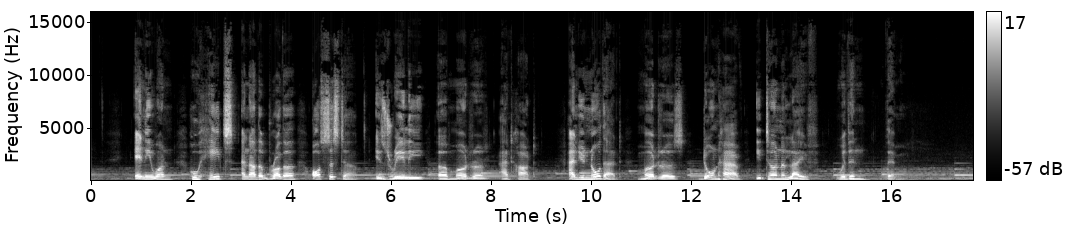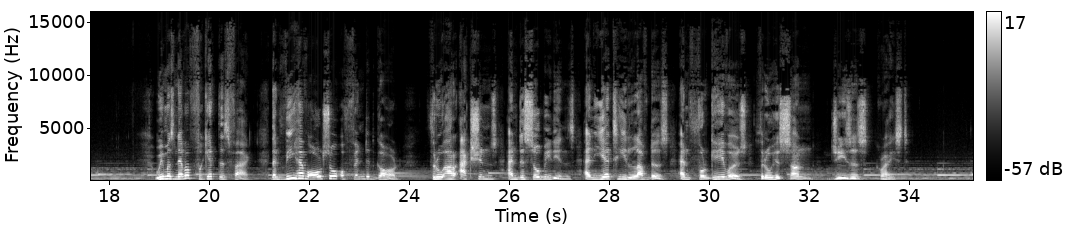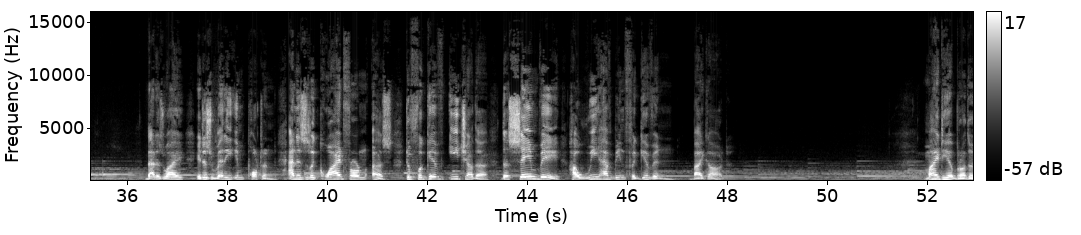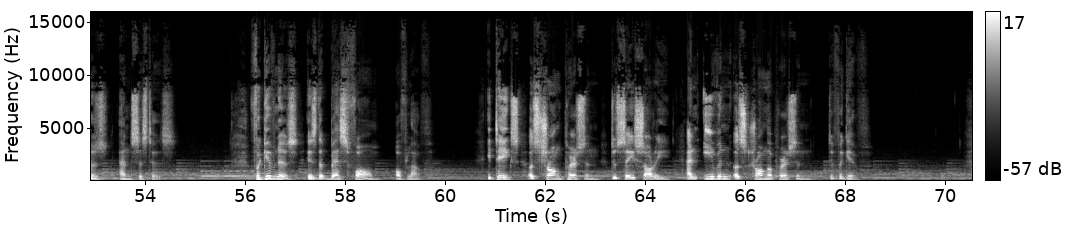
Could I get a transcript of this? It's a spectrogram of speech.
anyone who hates another brother or sister is really a murderer at heart and you know that murderers don't have eternal life within them. We must never forget this fact that we have also offended God through our actions and disobedience, and yet He loved us and forgave us through His Son, Jesus Christ. That is why it is very important and is required from us to forgive each other the same way how we have been forgiven by God. My dear brothers and sisters, forgiveness is the best form of love. It takes a strong person to say sorry and even a stronger person to forgive.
